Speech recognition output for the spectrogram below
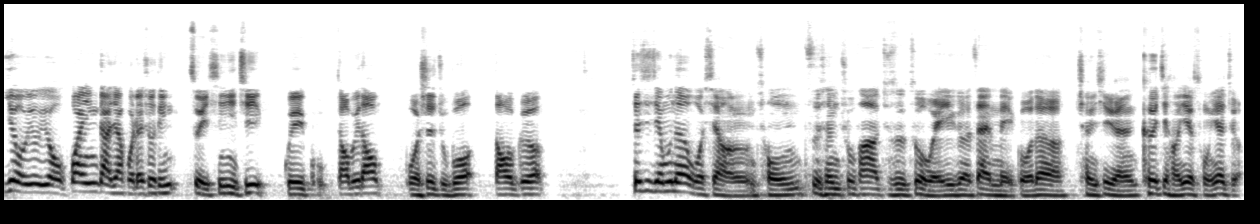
又又又，欢迎大家回来收听最新一期《硅谷刀背刀》，我是主播刀哥。这期节目呢，我想从自身出发，就是作为一个在美国的程序员、科技行业从业者，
